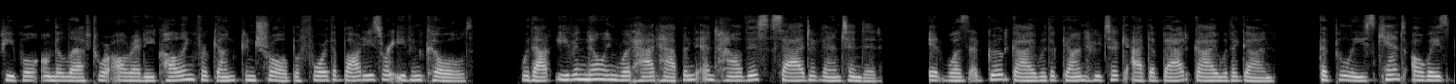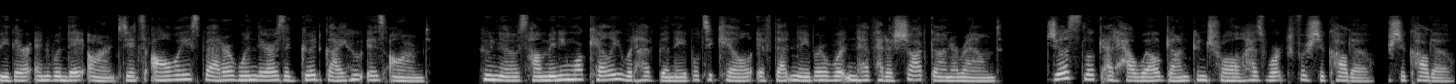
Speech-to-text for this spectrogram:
people on the left were already calling for gun control before the bodies were even cold. Without even knowing what had happened and how this sad event ended. It was a good guy with a gun who took out the bad guy with a gun. The police can't always be there and when they aren't it's always better when there's a good guy who is armed. Who knows how many more Kelley would have been able to kill if that neighbor wouldn't have had a shotgun around. Just look at how well gun control has worked for Chicago. Chicago.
